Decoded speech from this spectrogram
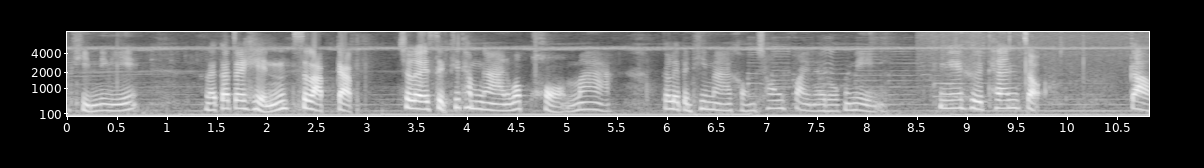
ดหินอย่างนี้ แล้วก็จะเห็นสลับกับเฉลยศึกที่ทำงานว่าผอมมาก ก็เลยเป็นที่มาของช่องไฟนรกนั่นเอง นี่คือแท่นเจาะ เก่า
